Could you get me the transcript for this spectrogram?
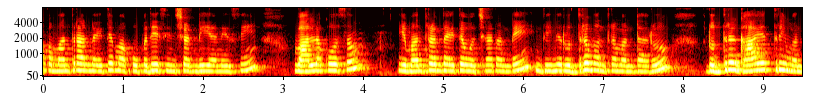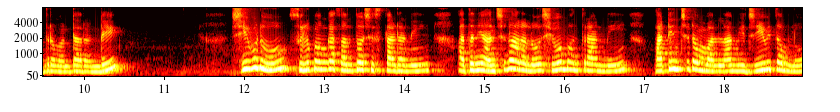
ఒక మంత్రాన్ని అయితే మాకు ఉపదేశించండి అనేసి వాళ్ళ కోసం ఈ మంత్రంతో అయితే వచ్చానండి. దీన్ని రుద్ర మంత్రం అంటారు. రుద్ర గాయత్రి మంత్రం అంటారండి. శివుడు సులభంగా సంతోషిస్తాడని అతని అంచనాలలో శివ మంత్రాన్ని పఠించడం వల్ల మీ జీవితంలో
